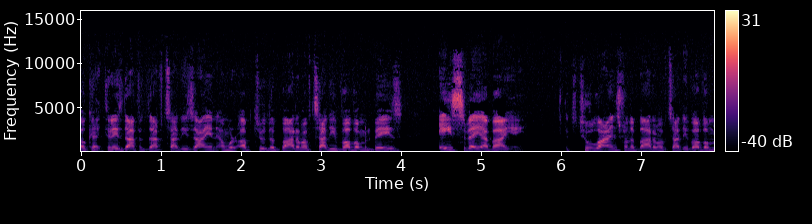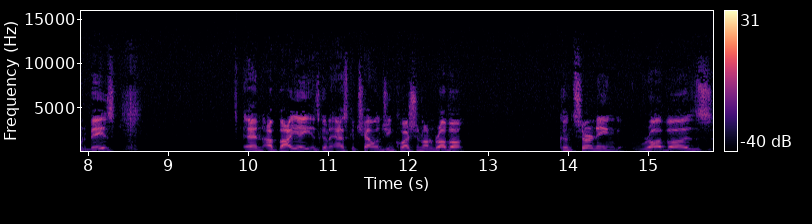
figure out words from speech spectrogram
Okay, today's daf is daf Tzadi Zayin, and we're up to the bottom of Tzadi Vav Amud Beis, Esvei Abaye. It's two lines from the bottom of Tzadi Vav Amud Beis, and Abaye is going to ask a challenging question on Rava concerning Rava's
